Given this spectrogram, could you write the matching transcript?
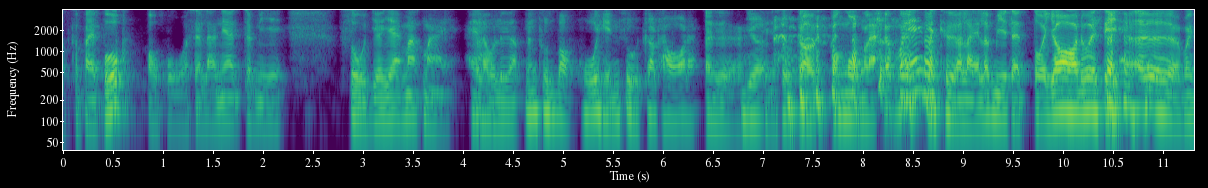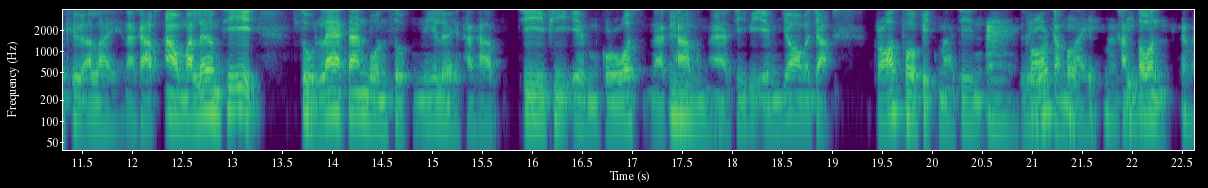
ดเข้าไปปุ๊บโอ้โหเสร็จแล้วเนี่ยจะมีสูตรเยอะแยะมากมายให้เราเลือกนักทุนบอกโอ้เห็นสูตรก็ท้อแล้วเออเยอะห็นสูตรก็ก็งงแล้วไม่มันคืออะไรแล้วมีแต่ตัวย่อด้วยสิเออมันคืออะไรนะครับ เอามาเริ่มที่สูตรแรกด้านบนสุดนี้เลยนะครับ GPM growth นะครับอืมอ่า GPM ย่อมาจาก gross profit margin อ่าหรือกำไร Gross Profit Margin ขั้นต้นกำไร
